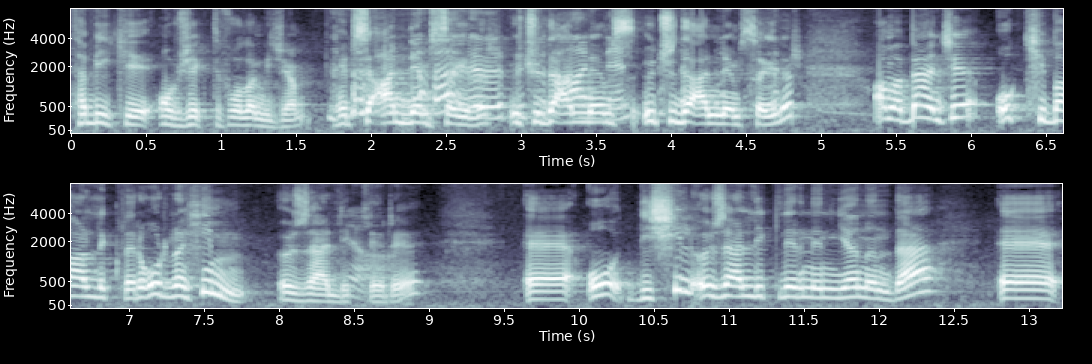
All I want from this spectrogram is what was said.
tabii ki objektif olamayacağım. Hepsi annem sayılır. Evet, üçü de annem, annen. üçü de annem sayılır. Ama bence o kibarlıkları, o rahim özellikleri, e, o dişil özelliklerinin yanında e,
